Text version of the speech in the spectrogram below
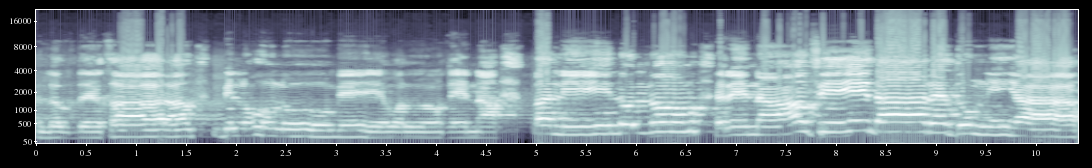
لفظ خارا بالعلوم والغنا قلیل العمرنا في دار دنیا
